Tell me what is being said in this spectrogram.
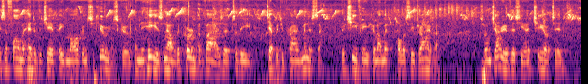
is a former head of the JP Morgan Securities Group and he is now the current advisor to the Deputy Prime Minister, the Chief Economic Policy Driver. So in January of this year, Chayotid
